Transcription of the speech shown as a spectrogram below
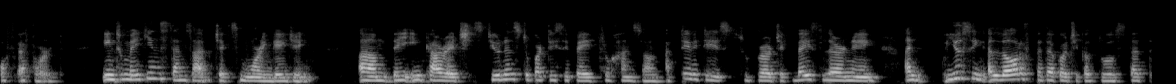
of effort into making STEM subjects more engaging. Um, they encourage students to participate through hands-on activities, to project-based learning, and using a lot of pedagogical tools that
